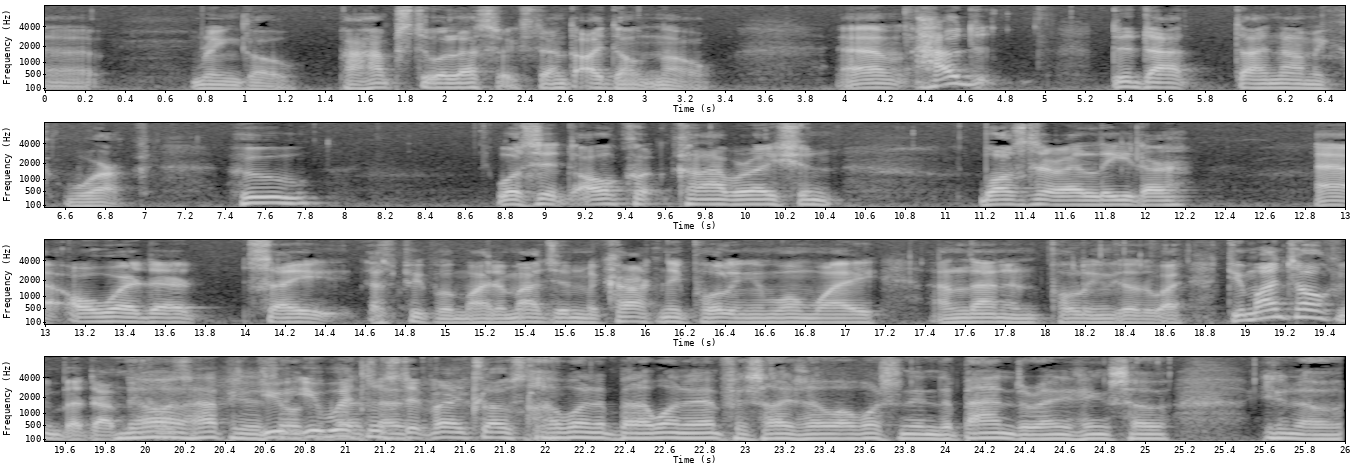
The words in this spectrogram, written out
uh, Ringo, perhaps to a lesser extent, I don't know. Um, how did, did that dynamic work? Who was it all co- collaboration? Was there a leader? Uh, or were there, say, as people might imagine, McCartney pulling in one way and Lennon pulling the other way? Do you mind talking about that? No, Because I'm happy to you, talk you about witnessed that. it very closely. I want to, but I want to emphasise how I wasn't in the band or anything. So, you know.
